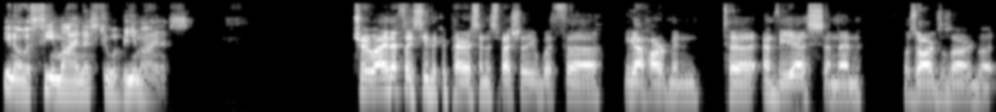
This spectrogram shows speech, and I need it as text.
you know, a C minus to a B minus. True. I definitely see the comparison, especially with uh, you got Hardman to MVS and then Lazard's Lazard. But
